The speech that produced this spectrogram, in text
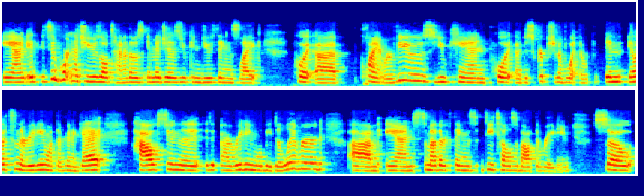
And it, it's important that you use all 10 of those images. You can do things like put uh, client reviews. You can put a description of what the in what's in the reading, what they're going to get how soon the uh, reading will be delivered, um, and some other things, details about the reading. So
